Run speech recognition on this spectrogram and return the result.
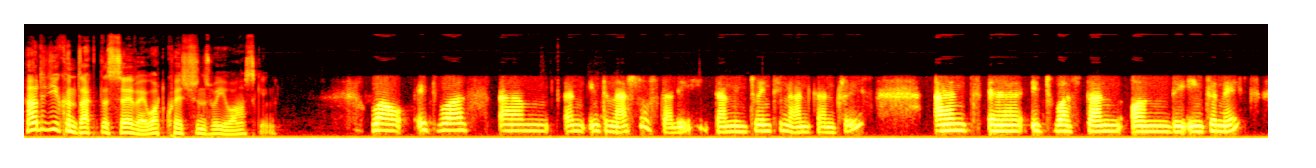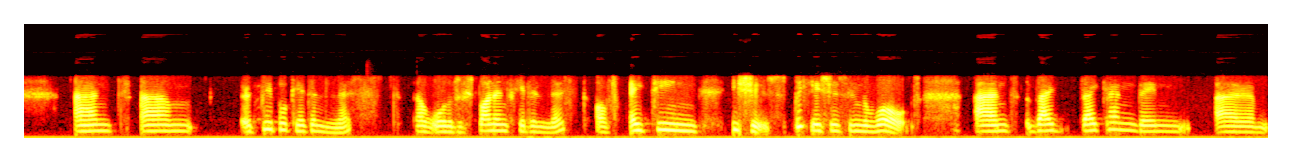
How did you conduct the survey? What questions were you asking? Well, it was um, an international study done in 29 countries, and uh, it was done on the internet. And um, people get a list, or the respondents get a list of 18 issues, big issues in the world, and they they can then um,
